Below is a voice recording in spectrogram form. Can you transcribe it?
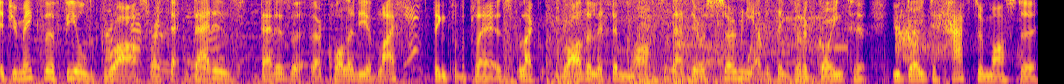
if you make the field grass, right, that that is that is a, a quality of life thing for the players. Like rather let them master that. There are so many other things that are going to you're going to have to master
